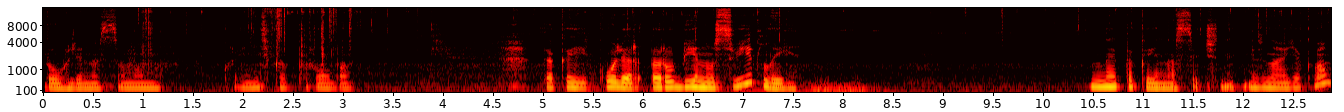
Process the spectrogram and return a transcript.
тоглі на самому. Українська проба. Такий колір рубіну світлий. Не такий насичений. Не знаю, як вам.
